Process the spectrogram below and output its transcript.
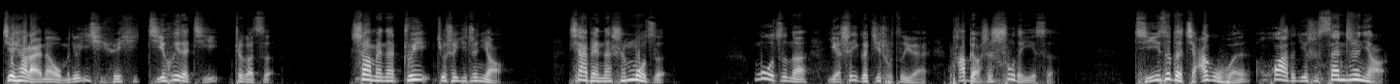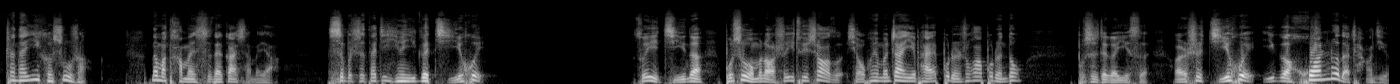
接下来呢，我们就一起学习“集会”的“集”这个字。上面的，“追”就是一只鸟，下边呢是“木”字。“木”字呢，也是一个基础字源，它表示树的意思。“集”字的甲骨文画的就是三只鸟站在一棵树上。那么，它们是在干什么呀？是不是在进行一个集会？所以集呢，不是我们老师一吹哨子，小朋友们站一排，不准说话，不准动，不是这个意思，而是集会一个欢乐的场景。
